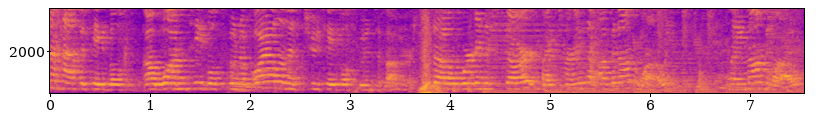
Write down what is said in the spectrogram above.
a half a tablespoon, uh, one tablespoon of oil and a two tablespoons of butter. So we're gonna start by turning the oven on low, flame on low,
